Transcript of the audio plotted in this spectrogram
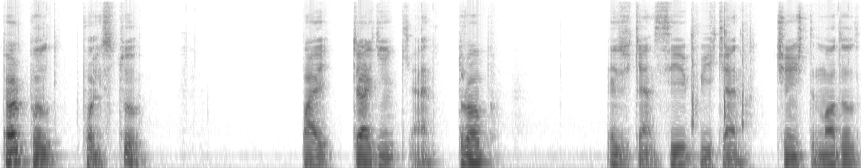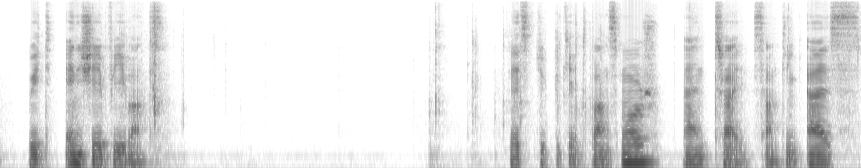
purple points too. By dragging and drop, as you can see, we can change the model with any shape we want. Let's duplicate once more and try something else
